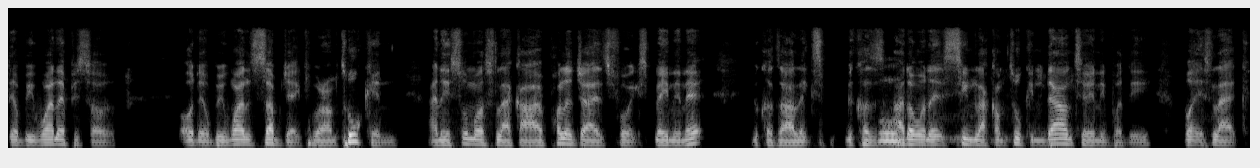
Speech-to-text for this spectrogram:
there'll be one episode or there'll be one subject where I'm talking, and it's almost like I apologize for explaining it because I'll ex- because Mm. I don't want it to seem like I'm talking down to anybody, but it's like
